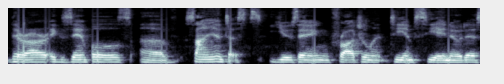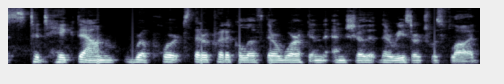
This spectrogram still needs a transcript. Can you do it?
There are examples of scientists using fraudulent DMCA notice to take down reports that are critical of their work and, and show that their research was flawed.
